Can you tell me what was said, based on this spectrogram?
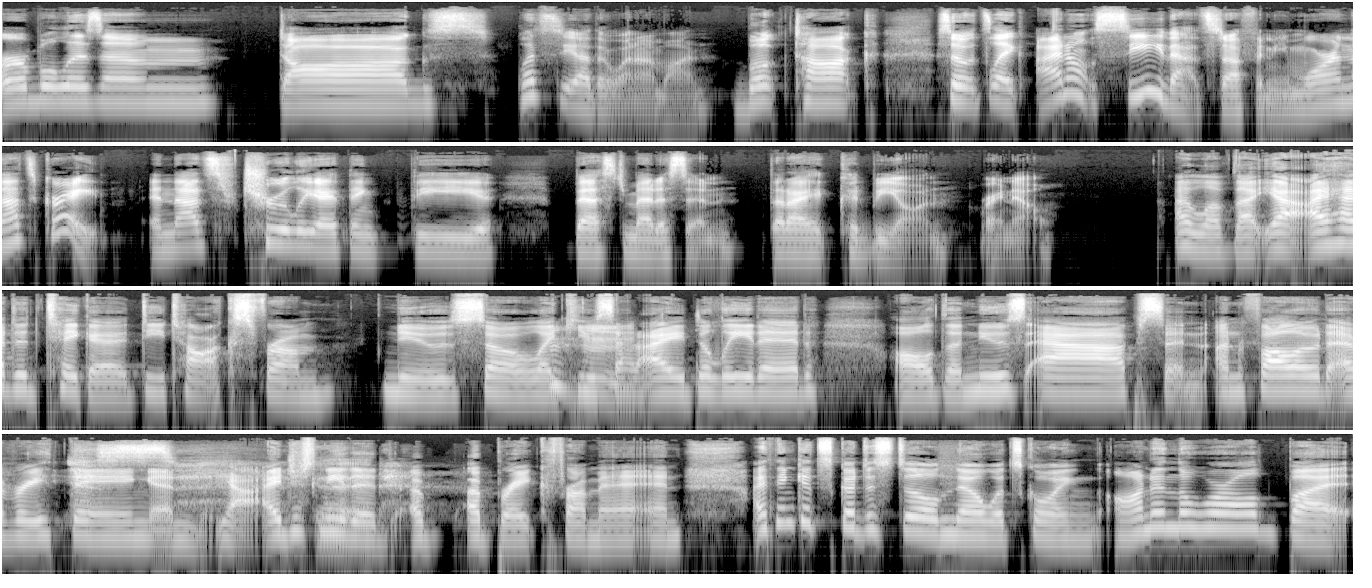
herbalism, dogs. What's the other one I'm on? BookTok. So it's like I don't see that stuff anymore, and that's great. And that's truly, I think, the best medicine that I could be on right now. I love that. Yeah, I had to take a detox from news. So, like mm-hmm. you said, mm-hmm. I deleted all the news apps and unfollowed everything. Yes. And yeah, I just good. needed a, a, break from it. And I think it's good to still know what's going on in the world, but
